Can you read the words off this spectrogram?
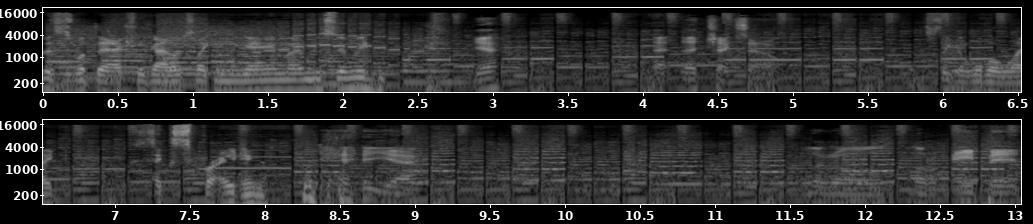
this is what the actual guy looks like in the game. I'm assuming Yeah, that, that checks out. it's like a little like six sprite. yeah. Little little 8-bit,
